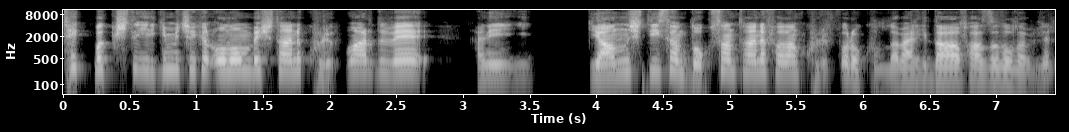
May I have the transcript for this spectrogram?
tek bakışta ilgimi çeken 10-15 tane kulüp vardı ve hani yanlış değilsem 90 tane falan kulüp var okulda. Belki daha fazla da olabilir.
